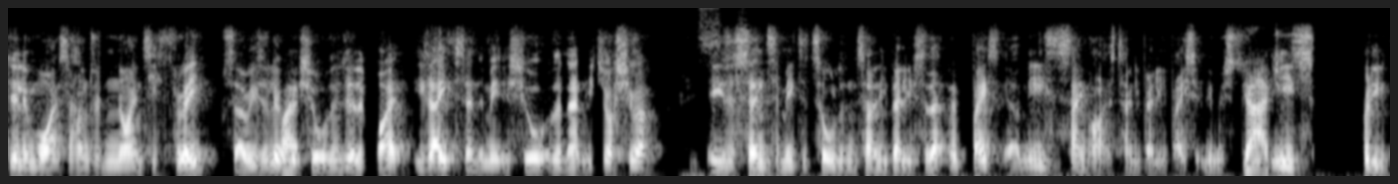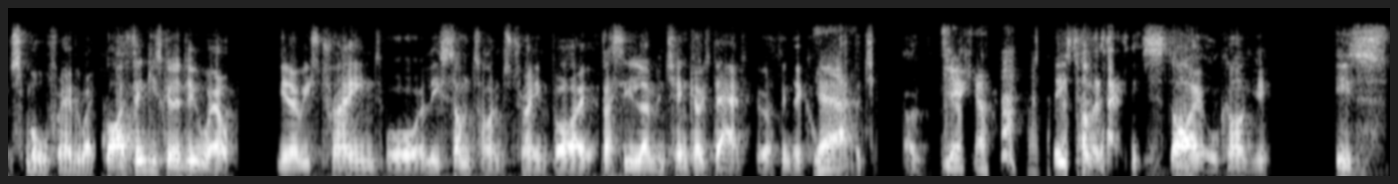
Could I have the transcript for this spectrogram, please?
Dillian Whyte's 193, so he's a little Right. bit shorter than Dillian Whyte. He's eight centimeters shorter than Anthony Joshua. He's a centimeter taller than Tony Bellew. So that basically, I mean, he's the same height as Tony Bellew, basically. Which Gotcha. he's pretty small for heavyweight, but I think he's going to do well. You know, he's trained, or at least sometimes trained by Vasily Lomachenko's dad, who I think they call Yeah. Papachenko. There you go. see some of that in his style, can't you? He's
